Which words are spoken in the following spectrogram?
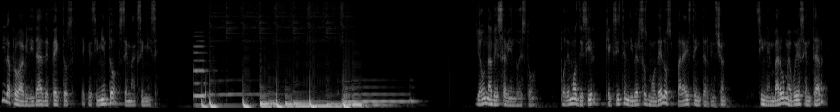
y la probabilidad de efectos de crecimiento se maximice. Ya una vez sabiendo esto, podemos decir que existen diversos modelos para esta intervención. Sin embargo, me voy a centrar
